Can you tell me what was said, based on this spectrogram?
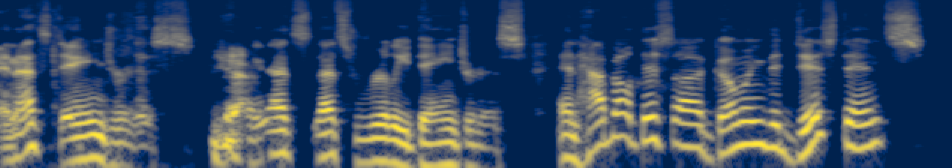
And that's dangerous. Yeah. Like, that's that's really dangerous. And how about this uh going the distance,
